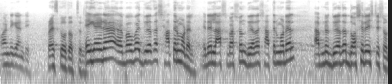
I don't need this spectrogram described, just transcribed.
ওয়ারেন্টি গ্যারান্টি প্রাইস কত চাচ্ছেন? এই গাড়িটা বাবু ভাই দুই হাজার মডেল। এটা লাস্ট ভার্সন দুই হাজার মডেল। আপনার দুই হাজার দশের registration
